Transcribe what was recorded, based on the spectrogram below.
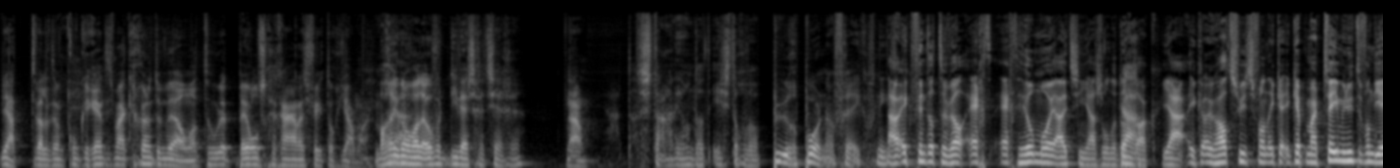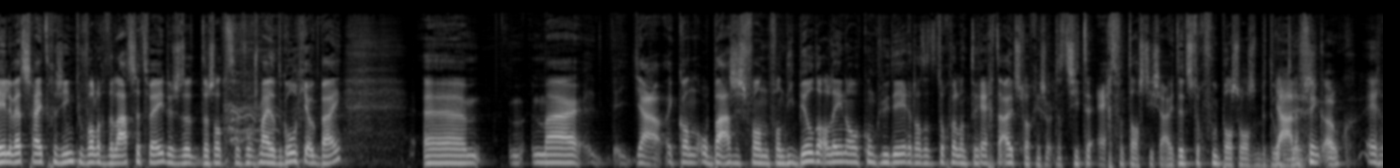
Ja, terwijl het een concurrent is, maar ik gun het hem wel. Want hoe het bij ons gegaan is, vind ik toch jammer. Mag Ja. ik nog wat over die wedstrijd zeggen? Nou, Dat stadion, dat is toch wel pure porno, Freek, of niet? Nou, ik vind dat er wel echt, echt heel mooi uitzien, ja, zonder dat Ja. dak. Ja, ik, ik had zoiets van, ik, ik heb maar twee minuten van die hele wedstrijd gezien. Toevallig de laatste twee, dus dat- daar zat volgens mij dat goaltje ook bij. Ehm, maar ja, ik kan op basis van, van die beelden alleen al concluderen dat het toch wel een terechte uitslag is. Dat ziet er echt fantastisch uit. Dit is toch voetbal zoals het bedoeld ja, is? dat vind ik ook. Echt,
